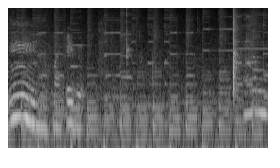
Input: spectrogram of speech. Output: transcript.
Mmm, my favorite. Um,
